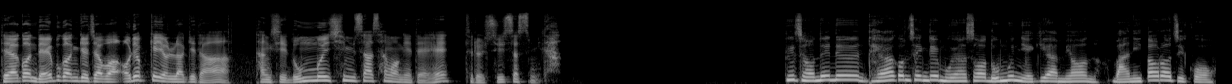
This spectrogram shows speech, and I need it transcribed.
대학원 내부 관계자와 어렵게 연락이 닿아 당시 논문 심사 상황에 대해 들을 수 있었습니다. 그 전에는 대학원생들 모여서 논문 얘기하면 많이 떨어지고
